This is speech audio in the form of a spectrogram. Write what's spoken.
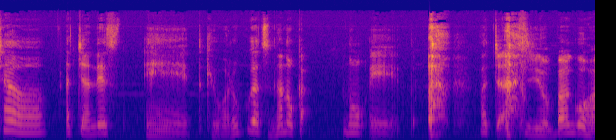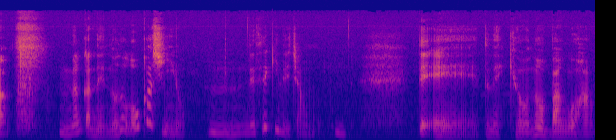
チャオあっちゃんです。えー、っと、今日は6月7日の、えー、っと、あっちゃんちの晩ご飯。なんかね、喉がおかしいんよ。うん、で、咳出ちゃうの。うんで、えー、っとね、今日の晩ご飯。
